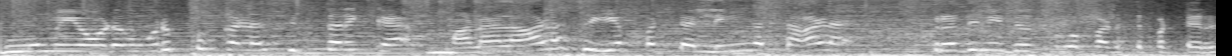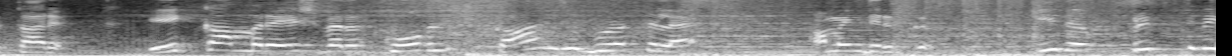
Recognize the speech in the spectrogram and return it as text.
பூமியோட உறுப்புகளை சித்தரிக்க மணலால செய்யப்பட்ட லிங்கத்தால பிரதிநிதித்துவப்படுத்தப்பட்டிருக்காரு. ஏகாம்பரேஸ்வரர் கோவில் காஞ்சிபுரத்துல அமைந்திருக்கு. இது பிருத்திவி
